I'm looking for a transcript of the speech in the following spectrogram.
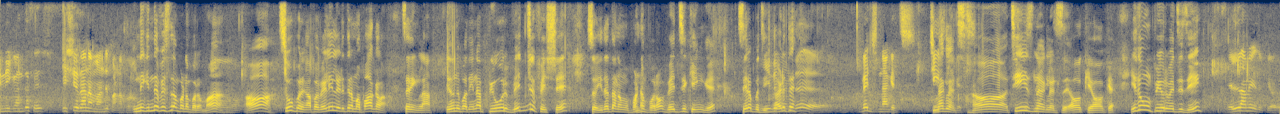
இன்னைக்கு வந்து ஃபிஷ் தான் நம்ம வந்து பண்ண இன்னைக்கு இந்த ஃபிஷ் தான் பண்ண போறோமா? ஆ. சூப்பருங்க. அப்போ வெளியில் எடுத்து நம்ம பார்க்கலாம். சரிங்களா? இது வந்து பார்த்தீங்கன்னா பியூர் வெஜ் ஃபிஷ்ஷு ஸோ இதை தான் நம்ம பண்ண போகிறோம் வெஜ் கிங்கு சிறப்பு ஜி. அடுத்து? வெஜ் நகெட்ஸ் நக்லெட்ஸ் ஆ சீஸ் நக்லெட்ஸ் ஓகே ஓகே இதுவும் பியூர் வெஜ் ஜி. எல்லாமே பியூர்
